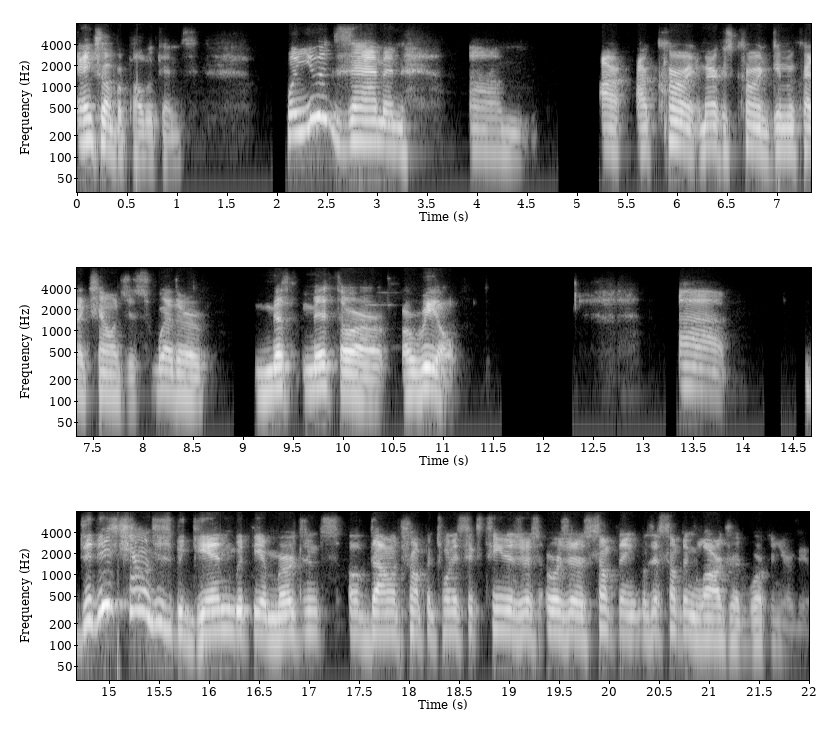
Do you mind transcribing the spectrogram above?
and Trump Republicans. When you examine um, our, our current, America's current democratic challenges, whether myth, myth or, or real, uh, did these challenges begin with the emergence of Donald Trump in 2016, is there, or is there something? Was there something larger at work in your view?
